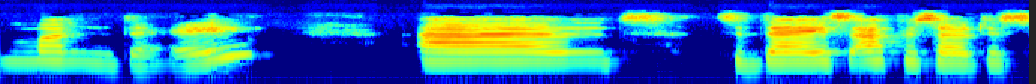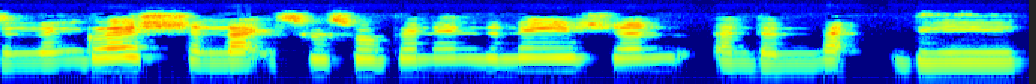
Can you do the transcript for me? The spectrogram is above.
Monday. And today's episode is in English, and next week will be in Indonesian, and the ne- the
